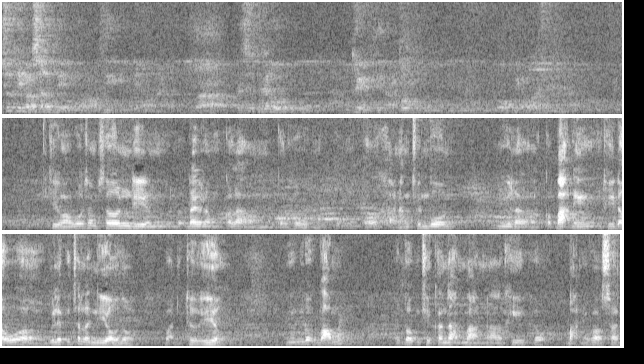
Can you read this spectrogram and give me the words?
Trước khi vào sân thì ông có nói gì về điều này và cái sự thay đổi cụ thể thì là tôi có là gì? Thì Hoàng Vũ Sang Sơn thì đây là có là một cầu thủ mà cũng có khả năng chuyên môn như là các bạn ấy thi đấu ở V-League rất là nhiều rồi, bạn thừa hiểu những đội bóng tôi cũng chỉ căn dặn bạn là khi các bạn ấy vào sân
